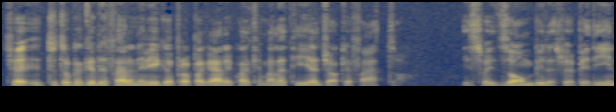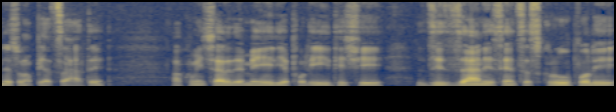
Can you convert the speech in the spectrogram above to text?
Cioè, tutto quel che deve fare il nemico è propagare qualche malattia, il gioco è fatto. I suoi zombie, le sue piedine sono piazzate, a cominciare dai media, politici, zizzani senza scrupoli,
